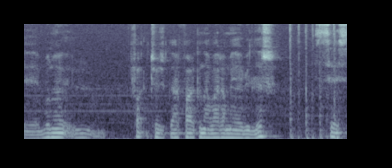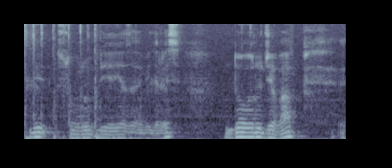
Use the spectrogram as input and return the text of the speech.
Ee, Bunu çocuklar farkına varamayabilir. Sesli soru diye yazabiliriz. Doğru cevap eee,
